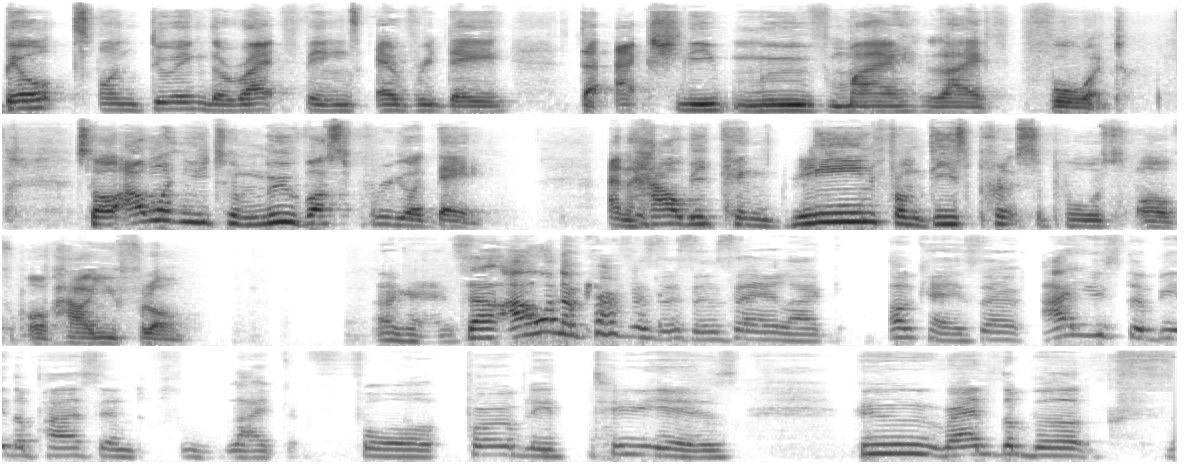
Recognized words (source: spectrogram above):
built on doing the right things every day that actually move my life forward. So I want you to move us through your day and how we can glean from these principles of, of how you flow. Okay, so I want to preface this and say, like, okay, so I used to be the person, like, for probably two years who read the books,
